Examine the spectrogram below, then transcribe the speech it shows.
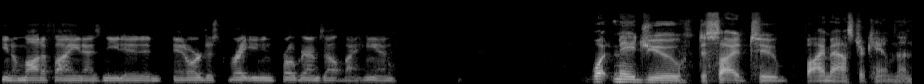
you know, modifying as needed and, and or just writing programs out by hand. What made you decide to buy Mastercam then?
